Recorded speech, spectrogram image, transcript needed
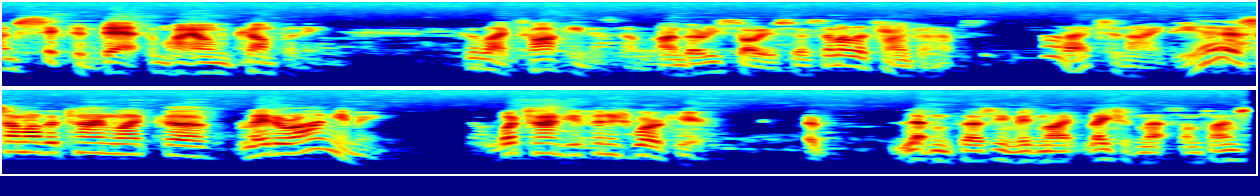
I'm sick to death of my own company. I feel like talking to somebody. I'm very sorry, sir. Some other time, perhaps. Oh, that's an idea. Some other time, like uh, later on, you mean? What time do you finish work here? Uh, 11.30, midnight, later than that sometimes.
